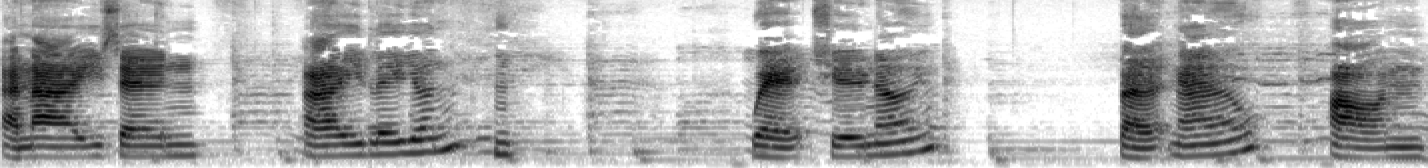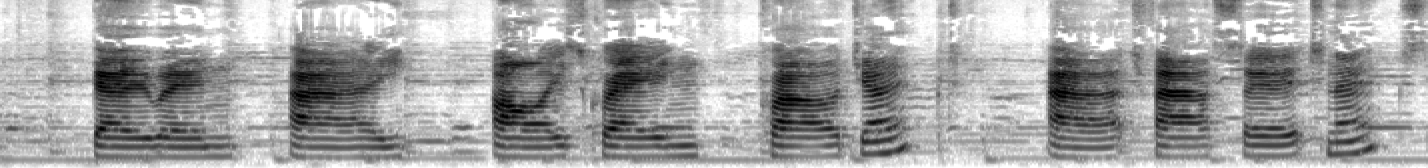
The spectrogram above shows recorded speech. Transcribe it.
amazing alien, which you know, but now I'm doing a ice cream project at Facet next,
